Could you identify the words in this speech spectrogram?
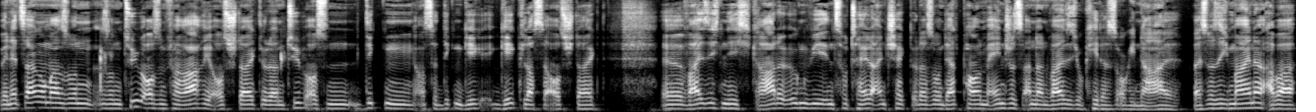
Wenn jetzt sagen wir mal so ein, so ein Typ aus dem Ferrari aussteigt oder ein Typ aus dem dicken, aus der dicken G-Klasse aussteigt, äh, weiß ich nicht, gerade irgendwie ins Hotel eincheckt oder so und der hat Palm Angels an, dann weiß ich, okay, das ist original. Weißt du, was ich meine? Aber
